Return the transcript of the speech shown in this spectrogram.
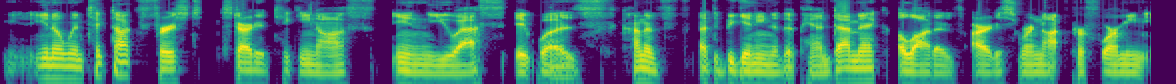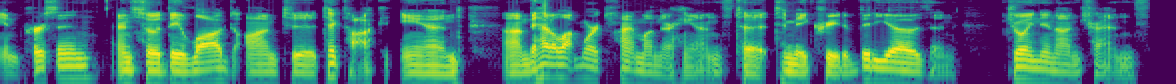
you know when TikTok first started taking off in the US it was kind of at the beginning of the pandemic a lot of artists were not performing in person and so they logged on to TikTok and um, they had a lot more time on their hands to to make creative videos and join in on trends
